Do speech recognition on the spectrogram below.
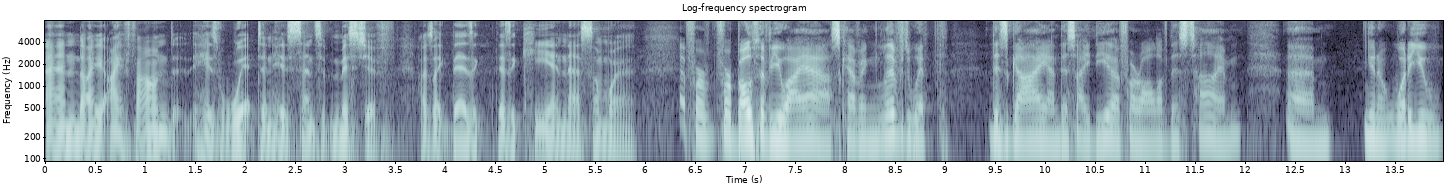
and I, I found his wit and his sense of mischief. I was like, there's a there's a key in there somewhere. For for both of you, I ask, having lived with this guy and this idea for all of this time, um, you know, what do you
